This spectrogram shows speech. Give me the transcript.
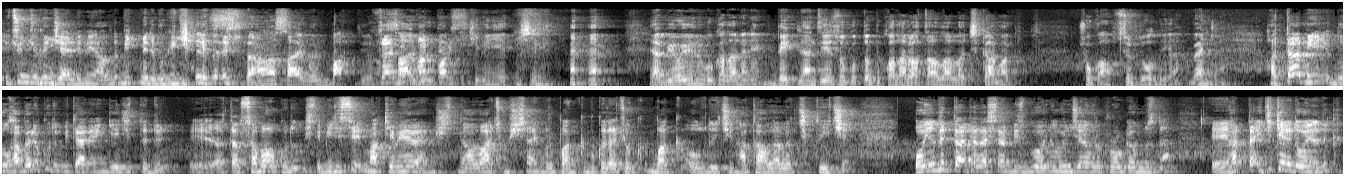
3. güncellemeyi aldı. Bitmedi bu güncellemeler. Ben ona Cyberbug diyorum. Demişsin. 2077. ya bir oyunu bu kadar hani beklentiye sokup da bu kadar hatalarla çıkarmak çok absürt oldu ya bence. Hatta bir bu haber okudum bir tane Engage'de dün. E, hatta sabah okudum. İşte birisi mahkemeye vermiş. Dava açmış Cyberpunk'ı bu kadar çok bug olduğu için, hatalarla çıktığı için. Oynadık da arkadaşlar biz bu oyunu Oyun Canavarı programımızda. E, hatta iki kere de oynadık.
